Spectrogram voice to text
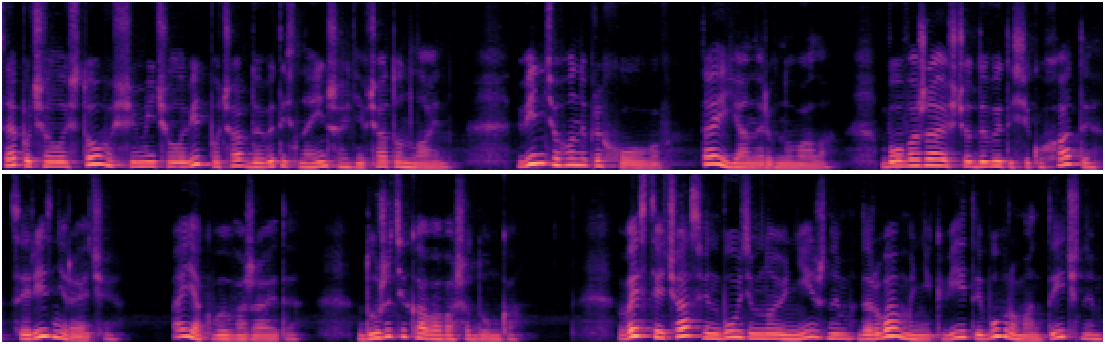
Все почалось з того, що мій чоловік почав дивитись на інших дівчат онлайн. Він цього не приховував, та й я не ревнувала, бо вважаю, що дивитись і кохати це різні речі. А як ви вважаєте? Дуже цікава ваша думка. Весь цей час він був зі мною ніжним, дарував мені квіти, був романтичним.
